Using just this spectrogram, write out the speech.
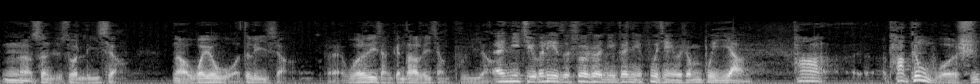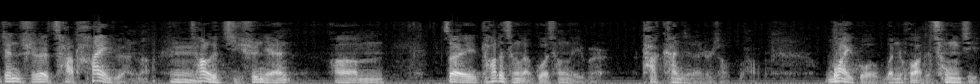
嗯那甚至说理想。那我有我的理想，对，我的理想跟他的理想不一样。哎，你举个例子说说你跟你父亲有什么不一样的？他他跟我时间实在差太远了，嗯差了几十年。嗯，在他的成长过程里边，他看见了这种外国文化的冲击。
